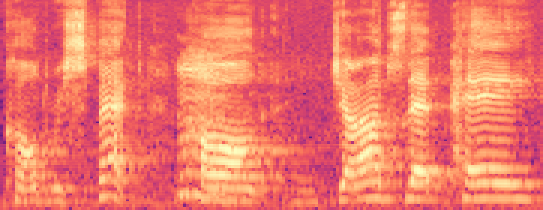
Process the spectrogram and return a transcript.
called respect, called jobs that pay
